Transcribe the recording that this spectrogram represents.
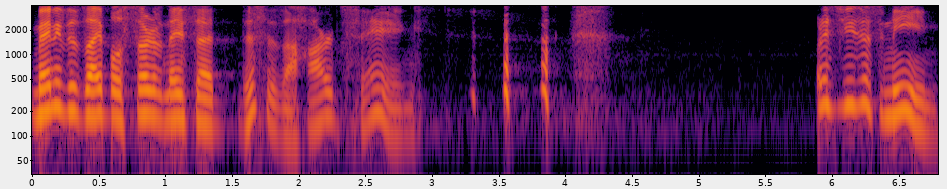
Many of disciples started and they said, This is a hard saying. what does Jesus mean?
